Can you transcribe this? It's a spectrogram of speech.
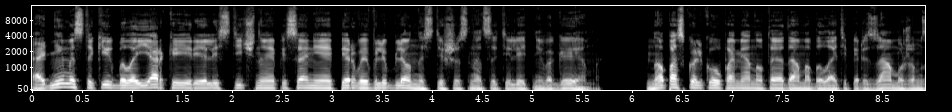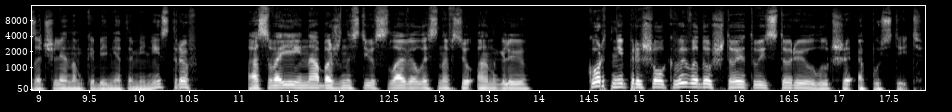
Одним из таких было яркое и реалистичное описание первой влюбленности шестнадцатилетнего ГМ, но поскольку упомянутая дама была теперь замужем за членом Кабинета министров, а своей набожностью славилась на всю Англию, Кортни пришел к выводу, что эту историю лучше опустить.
